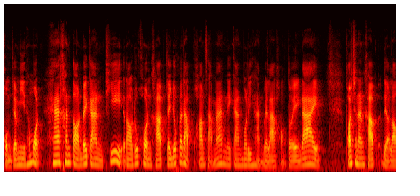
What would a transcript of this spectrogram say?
ผมจะมีทั้งหมด 5 ขั้นตอนด้วยกันที่เราทุกคนครับจะยกระดับความสามารถในการบริหารเวลาของตัวเองได้ เพราะฉะนั้นครับเดี๋ยวเรา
